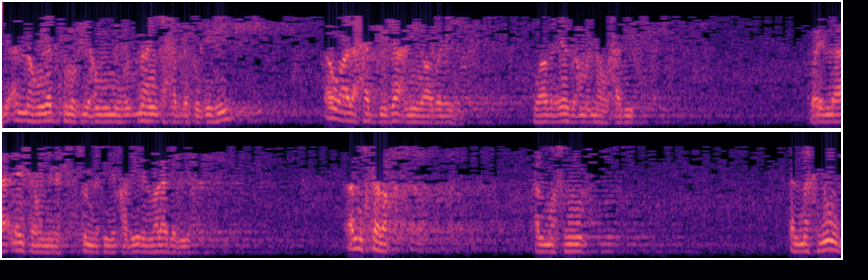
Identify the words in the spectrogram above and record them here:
لأنه يدخل في عموم ما يتحدث به أو على حد زعم واضعه. واضع يزعم أنه حديث. وإلا ليس هو من السنة بقبيل ولا دليل. المختلق. المصنوع. المكذوب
